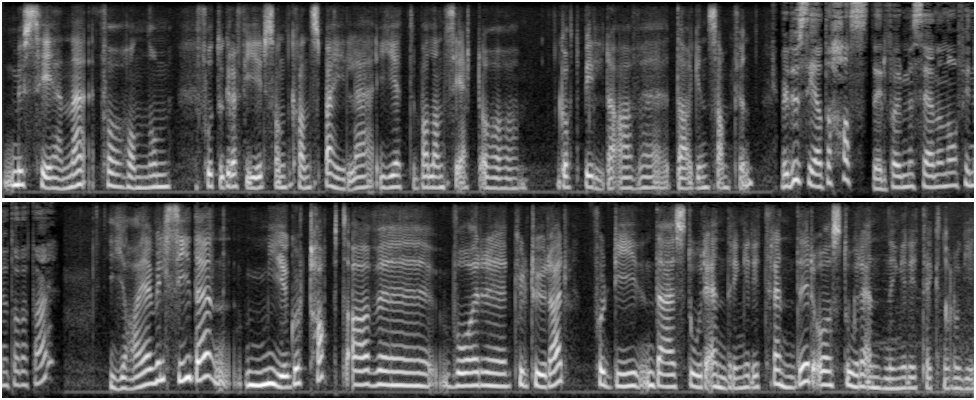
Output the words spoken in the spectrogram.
museene få hånd om fotografier som kan speile i et balansert og godt bilde av eh, dagens samfunn. Vil du si at det haster for museene nå å finne ut av dette her? Ja, jeg vil si det. Mye går tapt av eh, vår eh, kulturarv fordi det er store endringer i trender og store endringer i teknologi.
